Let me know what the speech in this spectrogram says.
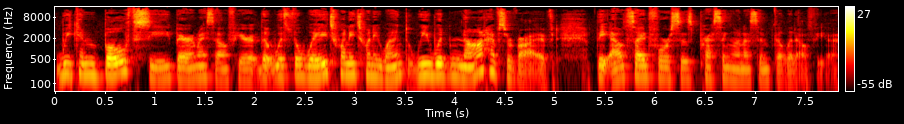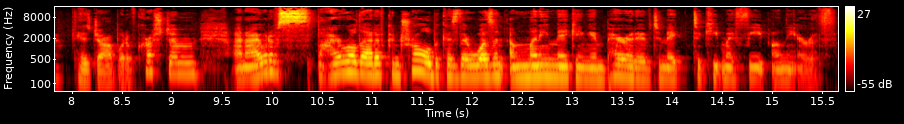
We can both see, Bear and myself here, that with the way 2020 went, we would not have survived the outside forces pressing on us in Philadelphia. His job would have crushed him, and I would have spiraled out of control because there wasn't a money making imperative to make to keep my feet on the earth.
